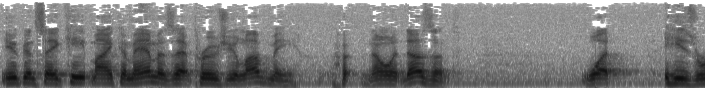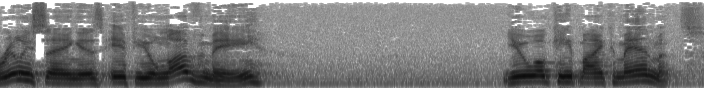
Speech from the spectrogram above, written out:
You can say, keep my commandments, that proves you love me. no, it doesn't. What he's really saying is, if you love me, you will keep my commandments.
